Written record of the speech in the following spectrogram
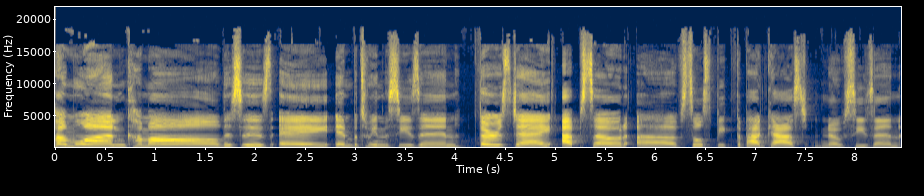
Come on, come all. This is a in between the season Thursday episode of Soul Speak the podcast. No season,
